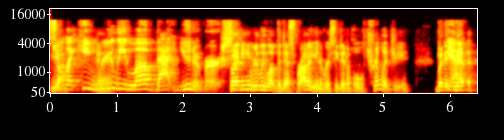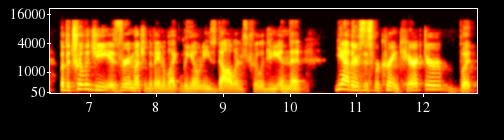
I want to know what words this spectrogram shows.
So Yeah, like he yeah. really loved that universe. But I mean, he really loved the Desperado universe. He did a whole trilogy. But it Yeah. ne- but the trilogy is very much in the vein of like Leone's Dollars trilogy in that yeah, there's this recurring character, but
